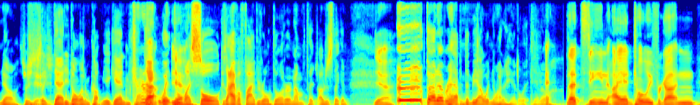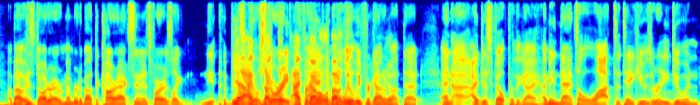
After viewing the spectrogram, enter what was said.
you know, especially just like, Daddy, don't let him cut me again. I'm trying that rem- went through yeah. my soul because I have a five year old daughter, and I'm, th- I'm just thinking, Yeah. if that ever happened to me, I wouldn't know how to handle it. You know. That scene, I had totally forgotten about his daughter. I remembered about the car accident as far as like Ne- Vince Yeah, I- Neil's 'cause I- story. I forgot had all about it, too. Completely forgot Yep. about that. And I, I just felt for the guy. I mean, that's a lot to take. He was already Mm-hmm. doing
